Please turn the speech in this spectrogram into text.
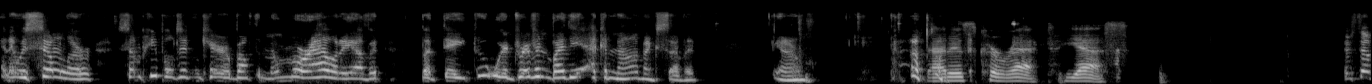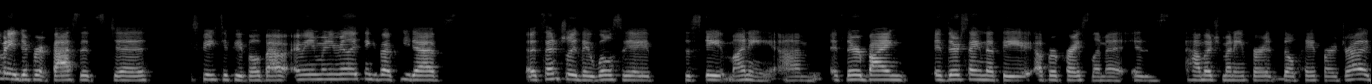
and it was similar. Some people didn't care about the morality of it, but they were driven by the economics of it you know. That is correct. Yes. There's so many different facets to speak to people about. I mean, when you really think about PDABs, essentially they will save the state money. Um, if they're buying, if they're saying that the upper price limit is how much money for they'll pay for a drug,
